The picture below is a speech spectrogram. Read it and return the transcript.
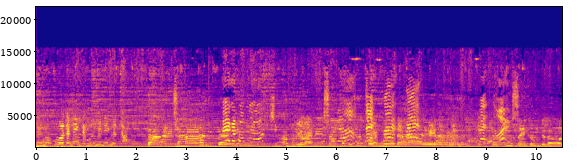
ถึงตัวจะนิ่งแต่มือไม่นิ่งนะจ๊ะตายช้าไปนี่อะไรไม่ได้ใส่คงจะโดนพาไปแล้วเขาแต่กลางถุงใส่โดน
